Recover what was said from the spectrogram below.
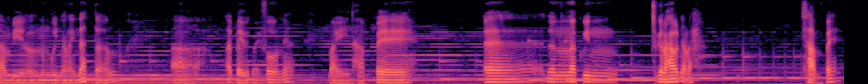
Sambil nungguin yang lain datang, uh, I play with my phone ya, main HP, eh dan lakuin segala halnya lah. Sampai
